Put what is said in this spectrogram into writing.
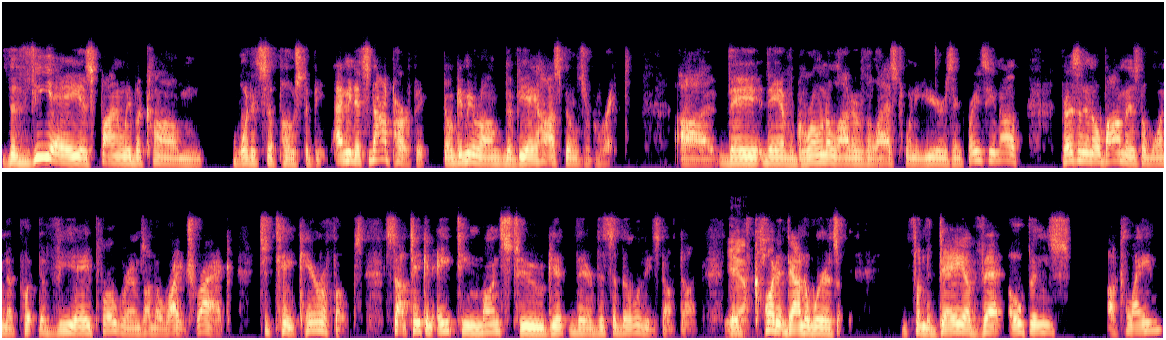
the VA has finally become what it's supposed to be. I mean, it's not perfect. Don't get me wrong. The VA hospitals are great. Uh, they they have grown a lot over the last 20 years. And crazy enough, President Obama is the one that put the VA programs on the right track to take care of folks. Stop taking 18 months to get their disability stuff done. yeah They've cut it down to where it's from the day a vet opens a claim,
